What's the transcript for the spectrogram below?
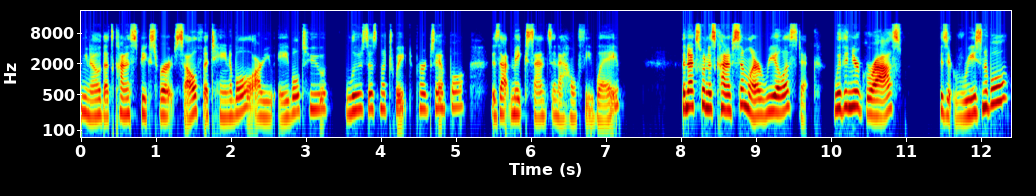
you know, that's kind of speaks for itself. Attainable. Are you able to lose as much weight, for example? Does that make sense in a healthy way? The next one is kind of similar realistic. Within your grasp, is it reasonable?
